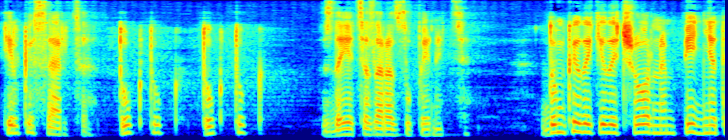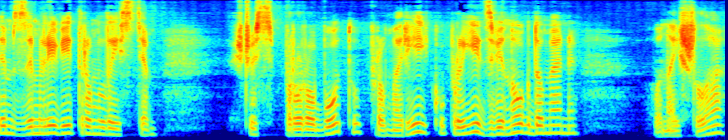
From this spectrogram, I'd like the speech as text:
тільки серце тук-тук, тук-тук. Здається, зараз зупиниться. Думки летіли чорним, піднятим з землі вітром листям. Щось про роботу, про Марійку, про її дзвінок до мене. Вона йшла,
